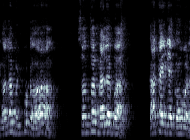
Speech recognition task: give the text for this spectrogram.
ಇವೆಲ್ಲ ಬಿಟ್ಬಿಟ್ಟು ಸ್ವಂತ ಮೇಲೆ ಬಾ. ಕಾಕ ಹಿಡಿಯಕ್ಕೆ ಹೋಗ್ಬೇಡ.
